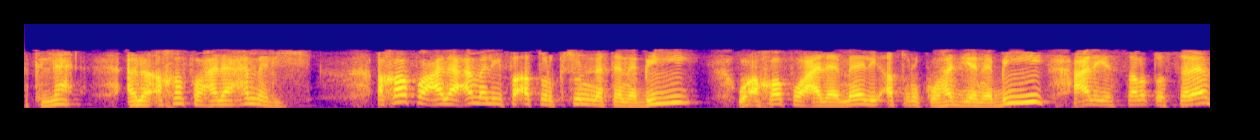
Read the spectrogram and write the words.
لكن لا أنا أخاف على عملي. أخاف على عملي فأترك سنة نبي وأخاف على مالي أترك هدي نبي عليه الصلاة والسلام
